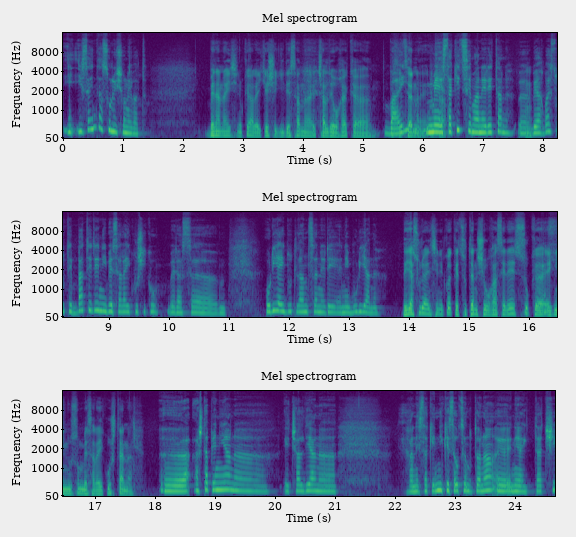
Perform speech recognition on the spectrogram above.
izain da soluzione bat. Bena nahi zinuke, alaike segidezan etxalde horrek bai, eta... me ez dakit zeman eretan, uh, behar ba ez dute bat ere ni bezala ikusiko, beraz... Uh, hori haidut lantzen ere neburian. Deia zura entzinikoek ez zuten seuraz ere, zuk eh, yes. egin duzun bezala ikusten? Uh, Astapenian, uh, etxaldean, uh, Egan ezak, nik ezautzen dutana, e, ene aitatxi,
